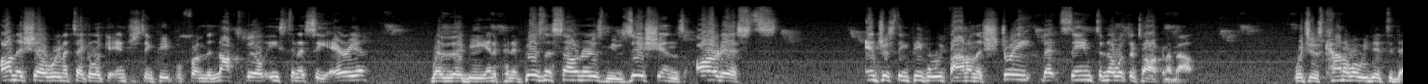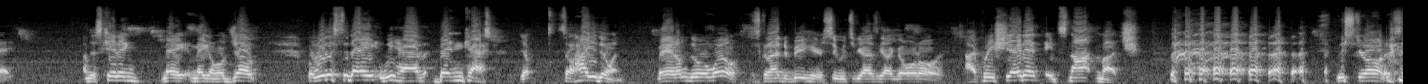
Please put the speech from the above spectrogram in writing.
On this show, we're gonna take a look at interesting people from the Knoxville, East Tennessee area, whether they be independent business owners, musicians, artists, interesting people we find on the street that seem to know what they're talking about, which is kind of what we did today. I'm just kidding, making a little joke. But with us today, we have Benton Castor. Yep. So how you doing? Man, I'm doing well. Just glad to be here. See what you guys got going on. I appreciate it. It's not much. At least you're honest.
